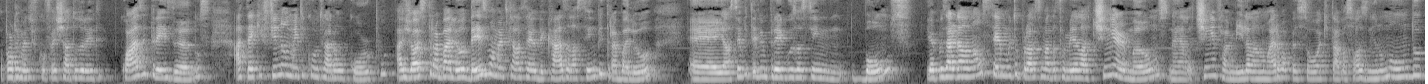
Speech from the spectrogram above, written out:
O apartamento ficou fechado durante quase três anos, até que finalmente encontraram o corpo. A Joyce trabalhou desde o momento que ela saiu de casa, ela sempre trabalhou. É, e ela sempre teve empregos assim bons e apesar dela não ser muito próxima da família, ela tinha irmãos, né? Ela tinha família, ela não era uma pessoa que estava sozinha no mundo.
